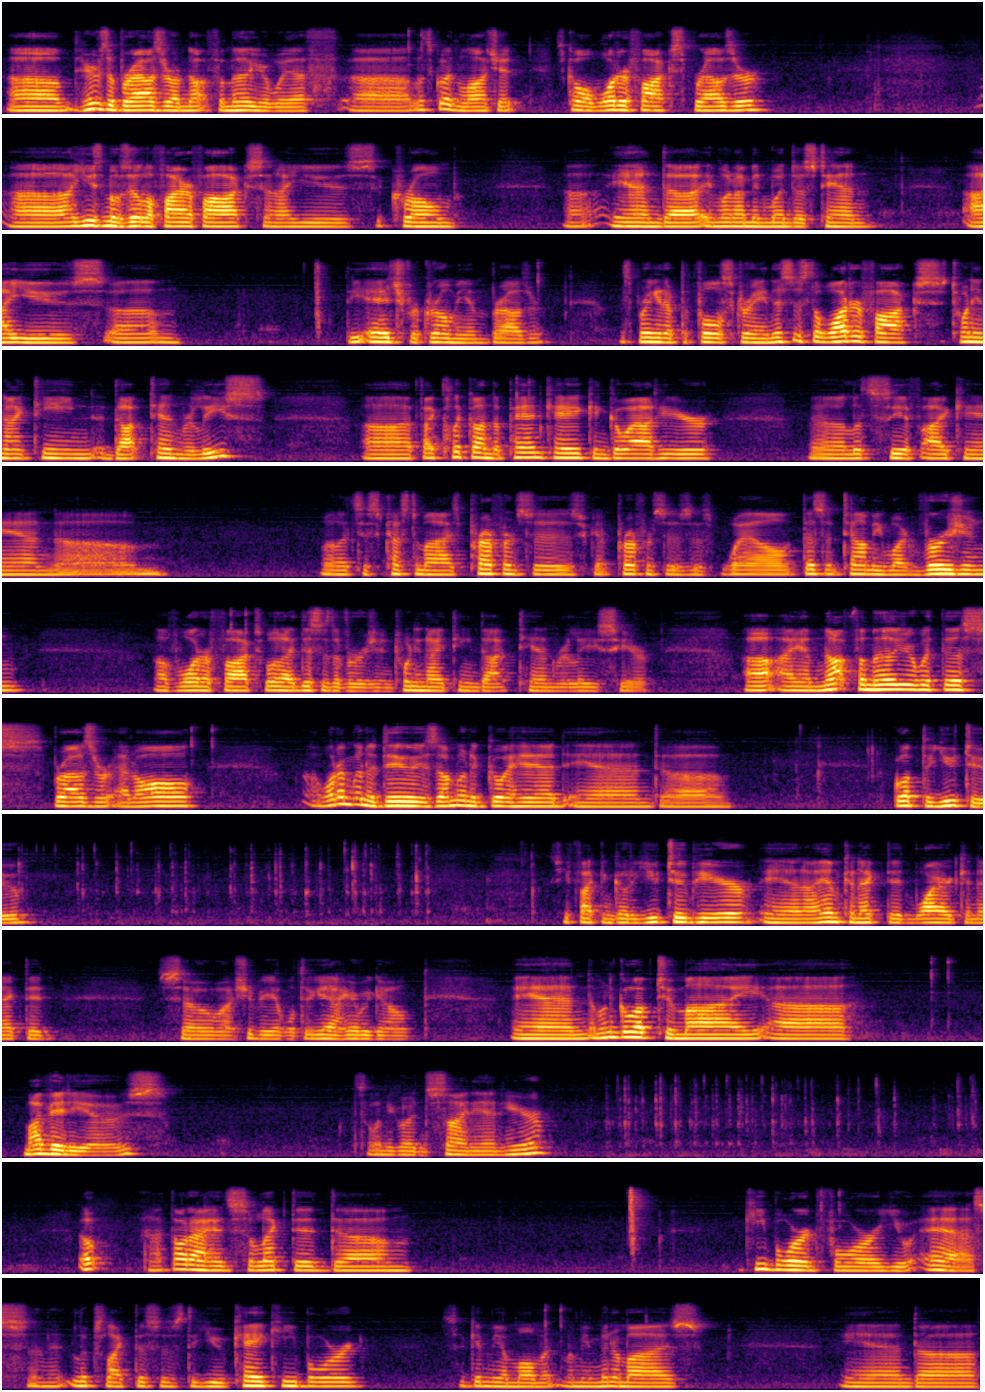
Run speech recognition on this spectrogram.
Um, here's a browser I'm not familiar with. Uh, let's go ahead and launch it. It's called WaterFox browser. Uh, I use Mozilla Firefox and I use Chrome. Uh, and, uh, and when I'm in Windows 10, I use um, the Edge for Chromium browser. Let's bring it up to full screen. This is the WaterFox 2019.10 release. Uh, if I click on the pancake and go out here, uh, let's see if I can, um, well, let's just customize preferences. We've got preferences as well. It doesn't tell me what version of WaterFox. Well, I, this is the version, 2019.10 release here. Uh, I am not familiar with this browser at all. Uh, what I'm going to do is I'm going to go ahead and uh, go up to YouTube if I can go to YouTube here and I am connected wired connected so I should be able to yeah here we go. And I'm gonna go up to my uh, my videos. So let me go ahead and sign in here. Oh I thought I had selected um, keyboard for US and it looks like this is the UK keyboard so give me a moment. Let me minimize. And uh,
